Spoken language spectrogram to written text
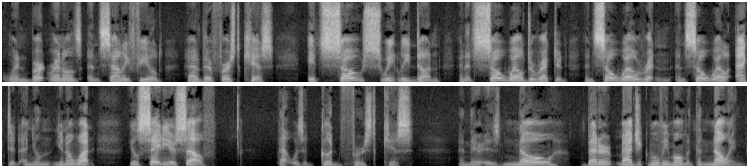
when Burt Reynolds and Sally Field have their first kiss, it's so sweetly done and it's so well directed and so well written and so well acted and you'll you know what? You'll say to yourself, that was a good first kiss. And there is no better magic movie moment than knowing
